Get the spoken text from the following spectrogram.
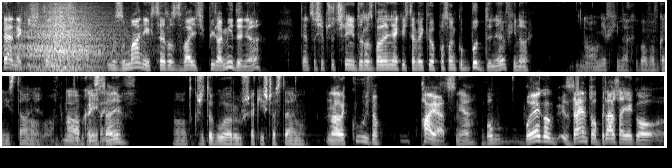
ten, jakiś ten muzułmanin chce rozwalić piramidy, nie? Ten, co się przyczyni do rozwalenia jakiegoś tam wielkiego posągu Buddy, nie? W Chinach. No, Nie w Chinach, chyba w Afganistanie. no, W no w Afganistanie. Afganistanie? No, tylko że to było już jakiś czas temu. No ale kuźwa, pajac, nie? Bo, bo jego zdaniem to obraża jego,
